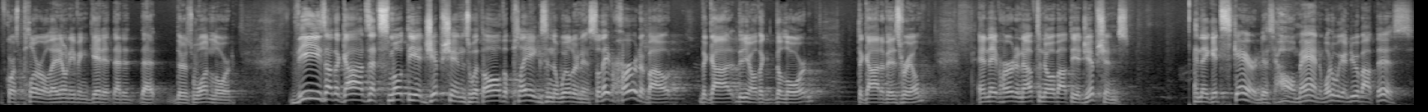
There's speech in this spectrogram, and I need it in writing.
Of course, plural. They don't even get it that, it, that there's one Lord. These are the gods that smote the Egyptians with all the plagues in the wilderness. So they've heard about the God, you know, the, the Lord, the God of Israel. And they've heard enough to know about the Egyptians. And they get scared. They say, oh man, what are we going to do about this?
